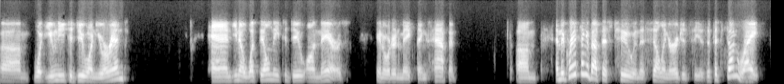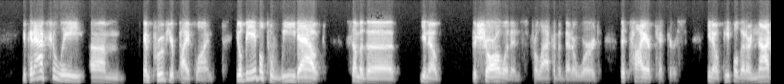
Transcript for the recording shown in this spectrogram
um, what you need to do on your end, and you know what they'll need to do on theirs in order to make things happen. Um, and the great thing about this too, in this selling urgency, is if it's done right, you can actually um, improve your pipeline. You'll be able to weed out some of the, you know, the charlatans, for lack of a better word, the tire kickers, you know, people that are not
